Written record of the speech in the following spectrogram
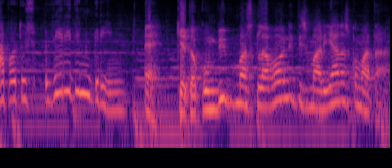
από τους Viridin Green. Ε, και το κουμπί που μας κλαβώνει της Μαριάννας Κομματά.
